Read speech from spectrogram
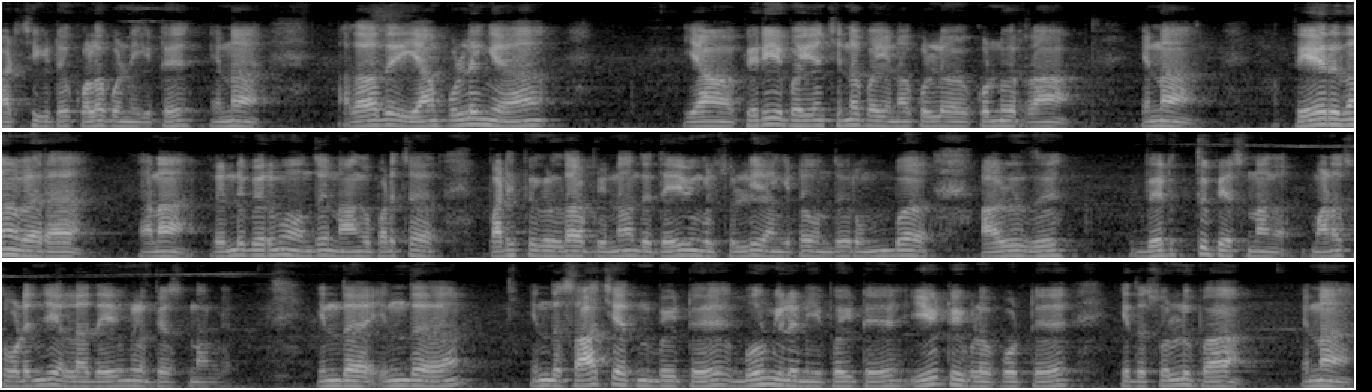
அடிச்சுக்கிட்டு கொலை பண்ணிக்கிட்டு என்ன அதாவது என் பிள்ளைங்க என் பெரிய பையன் சின்ன பையனை கொண்டு கொண்டு வர்றான் என்ன பேர் தான் வேறு. ஏன்னா ரெண்டு பேருமே வந்து நாங்கள் படித்த படைப்புகள் தான் அப்படின்னா அந்த தெய்வங்கள் சொல்லி என்கிட்ட வந்து ரொம்ப அழுது. வெறுத்து பேசினாங்க. மனசு உடைஞ்சு எல்லா தெய்வங்களும் பேசுனாங்க. இந்த இந்த இந்த சாட்சி எடுத்துன்னு போயிட்டு பூமியில் நீ போயிட்டு யூடியூப்பில் போட்டு இதை சொல்லுப்பா. என்ன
